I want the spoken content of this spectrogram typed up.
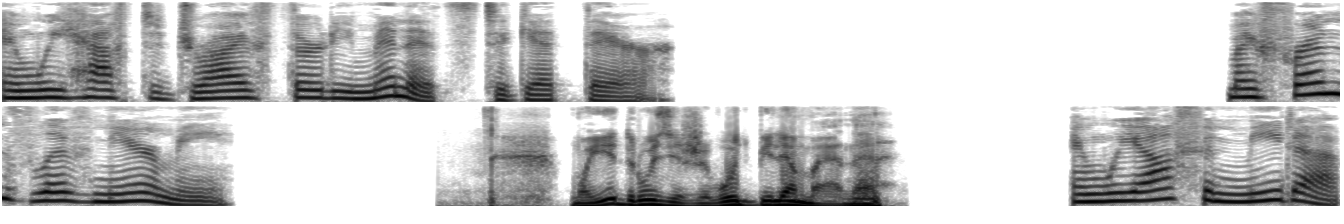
and we have to drive 30 minutes to get there. My friends live near me, Мої друзі живуть біля мене, and we often meet up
